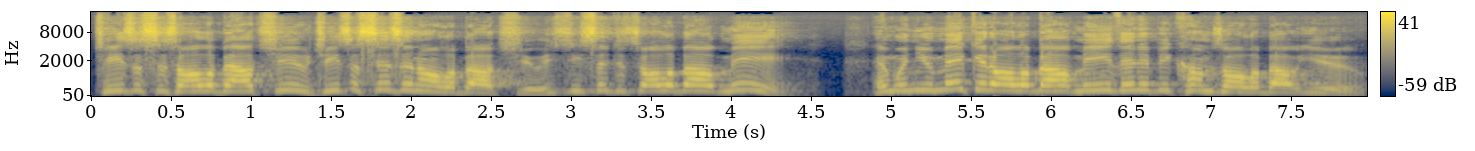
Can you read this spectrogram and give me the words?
Jesus is all about you. Jesus isn't all about you. He said it's all about me. And when you make it all about me, then it becomes all about you.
